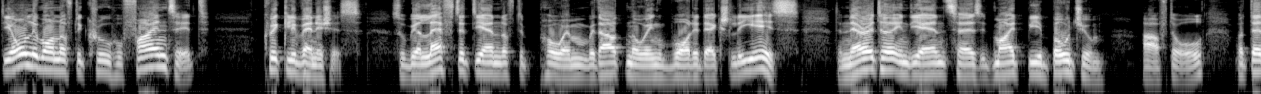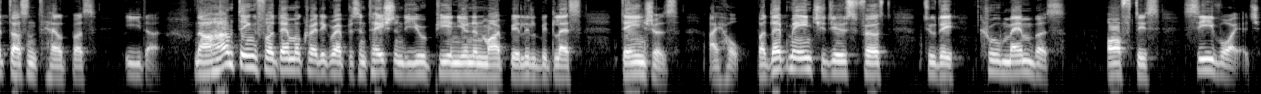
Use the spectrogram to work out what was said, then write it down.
The only one of the crew who finds it quickly vanishes. So we are left at the end of the poem without knowing what it actually is. The narrator in the end says it might be a Boojum after all, but that doesn't help us either. Now, hunting for democratic representation in the European Union might be a little bit less dangerous, I hope. But let me introduce first to the crew members of this sea voyage.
